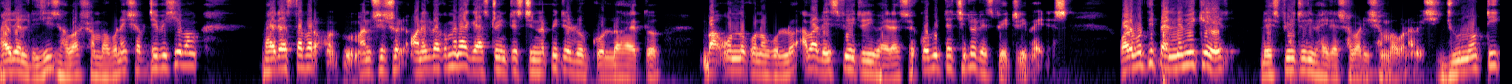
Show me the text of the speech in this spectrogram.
ভাইরাল ডিজিজ হওয়ার সম্ভাবনাই সবচেয়ে বেশি এবং ভাইরাস আবার মানুষের শরীরে অনেক রকমের হয় গ্যাস্ট্রো ইন্টেস্টিনাল পেটের রোগ করল হয়তো, বা অন্য কোনো করল, আবার রেসপিরেটরি ভাইরাস হয়। কোভিডটা ছিল রেসপিরেটরি ভাইরাস পরবর্তী প্যান্ডেমিকের রেসপিরেটরি ভাইরাস হওয়ারই সম্ভাবনা বেশি। জুনোটিক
